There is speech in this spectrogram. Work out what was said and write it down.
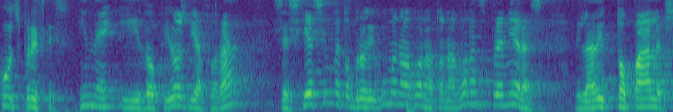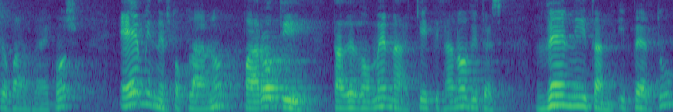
coach πρίφτης. είναι η ειδοποιώς διαφορά σε σχέση με τον προηγούμενο αγώνα, τον αγώνα της Πρεμιέρας. Δηλαδή το πάλεψε ο Παναθηναϊκός, έμεινε στο πλάνο, παρότι τα δεδομένα και οι πιθανότητες δεν ήταν υπέρ του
